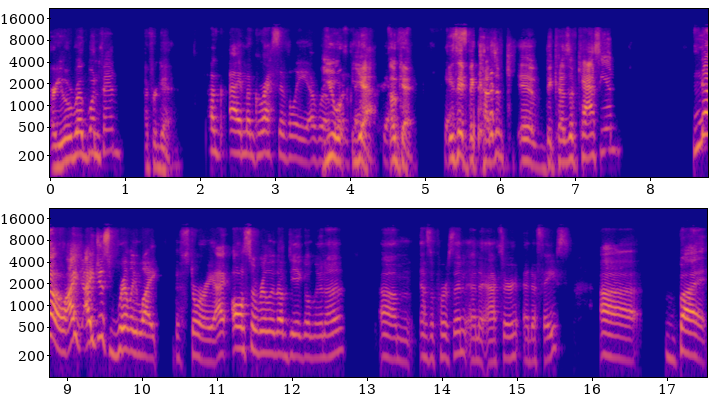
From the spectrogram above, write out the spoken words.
are you a Rogue One fan? I forget. Ag- I'm aggressively a Rogue you yeah, Yes. okay. Is it because of uh, because of Cassian? No, I, I just really like the story. I also really love Diego Luna um, as a person and an actor and a face. Uh, but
